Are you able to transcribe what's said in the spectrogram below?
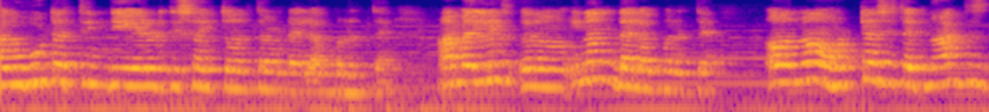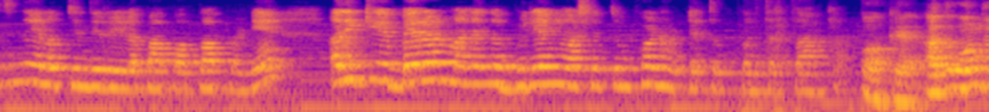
ಅದು ಊಟ ತಿಂಡಿ ಎರಡು ದಿವಸ ಆಯ್ತು ಅಂತ ಒಂದು ಡೈಲಾಗ್ ಬರುತ್ತೆ. ಆಮೇಲೆ ಇನ್ನೊಂದು ಡೈಲಾಗ್ ಬರುತ್ತೆ. ಅವನು ಹೊಟ್ಟೆ ಹಸಿತೈತೆ ನಾಲ್ಕು ದಿವಸದಿಂದ ಏನೋ ತಿಂದಿರ್ಲಿಲ್ಲ ಪಾಪ ಪಾಪಣ್ಣಿ. ಅದಕ್ಕೆ ಬೇರೆಯವ್ರ ಮನೆಯಿಂದ ಬಿರಿಯಾನಿ ವಾಸನೆ ತುಂಬ್ಕೊಂಡು ಹೊಟ್ಟೆ ತುಂಬ್ಕೊಂತಾರೆ ಪಾಪ. ಓಕೆ ಅದು ಒಂದು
